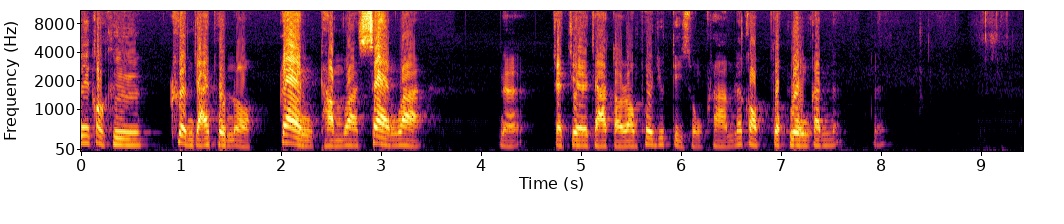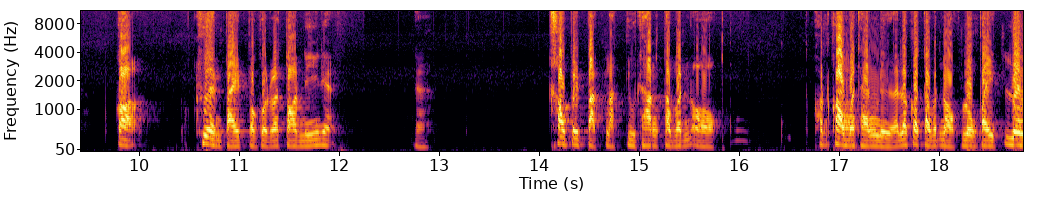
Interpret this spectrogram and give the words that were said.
นี่ก็คือเคลื่อนย้ายพลออก แกล้งทำว่าแซงว่านะจะเจรจาต่อรองเพื่อยุติสงคราม แล้วก็ตกลงกันนะนะก็ เคลื่อนไปปรากฏว่าตอนนี้เนี่ยนะเข้าไปปักหลักอยู่ทางตะวันออกค่อนข้างมาทางเหนือ แล้วก็ตะวันออกลงไปลง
